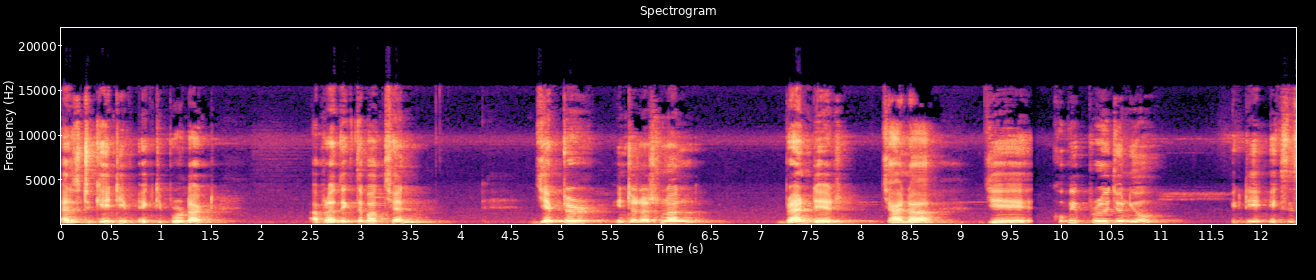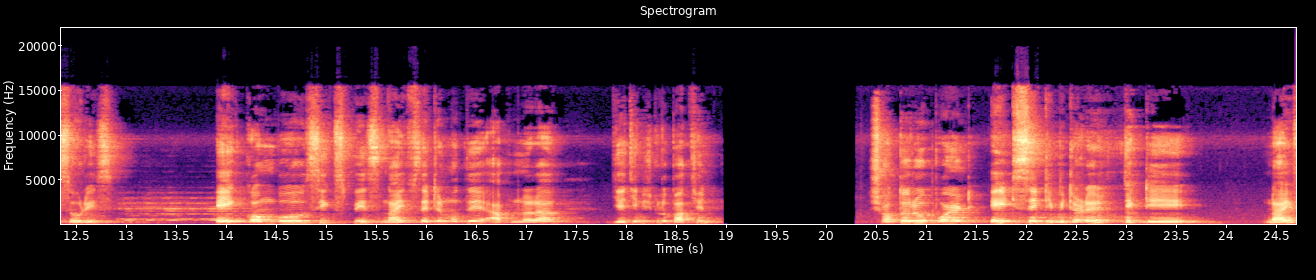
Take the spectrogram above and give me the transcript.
অ্যারিস্টিগেটিভ একটি প্রোডাক্ট আপনারা দেখতে পাচ্ছেন জেপ্টার ইন্টারন্যাশনাল ব্র্যান্ডের চায়না যে খুবই প্রয়োজনীয় একটি অ্যাক্সেসরিজ এই কম্বো সিক্স পিস নাইফ সেটের মধ্যে আপনারা যে জিনিসগুলো পাচ্ছেন, সতেরো পয়েন্ট এইট সেন্টিমিটারের একটি নাইফ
